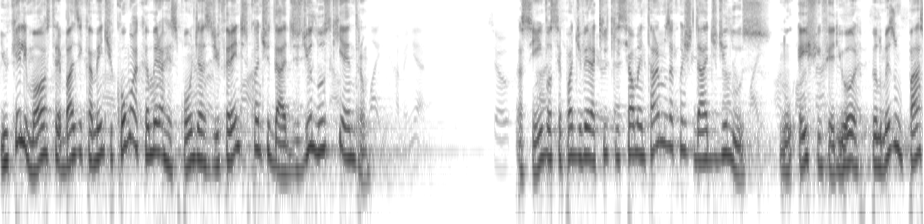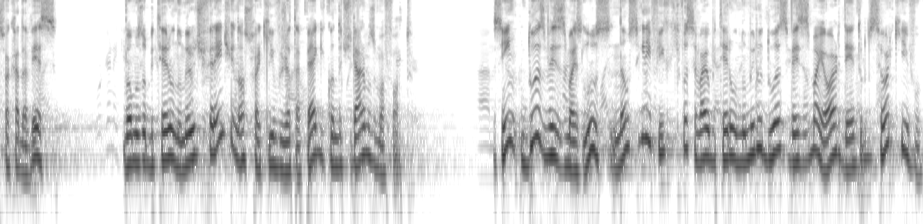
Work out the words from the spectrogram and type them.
E o que ele mostra é basicamente como a câmera responde às diferentes quantidades de luz que entram. Assim, você pode ver aqui que se aumentarmos a quantidade de luz no eixo inferior pelo mesmo passo a cada vez, vamos obter um número diferente em nosso arquivo JPEG quando tirarmos uma foto. Assim, duas vezes mais luz não significa que você vai obter um número duas vezes maior dentro do seu arquivo.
